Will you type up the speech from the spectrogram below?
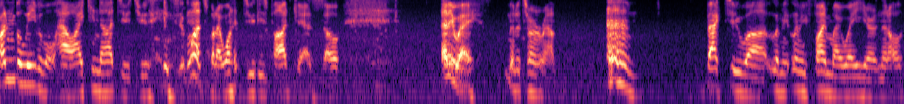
unbelievable how I cannot do two things at once, but I want to do these podcasts. So, anyway, I'm going to turn around. back to uh, let me let me find my way here, and then I'll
